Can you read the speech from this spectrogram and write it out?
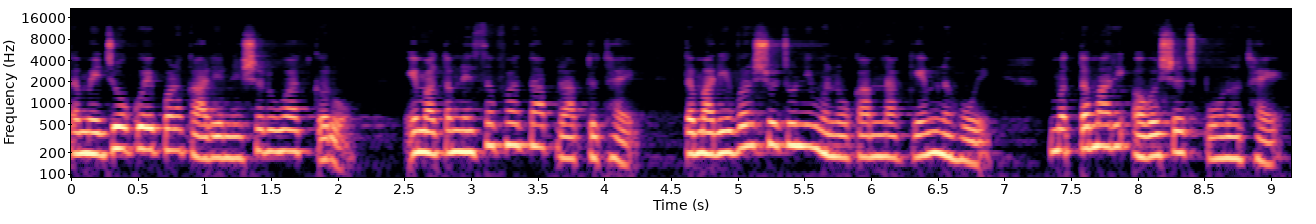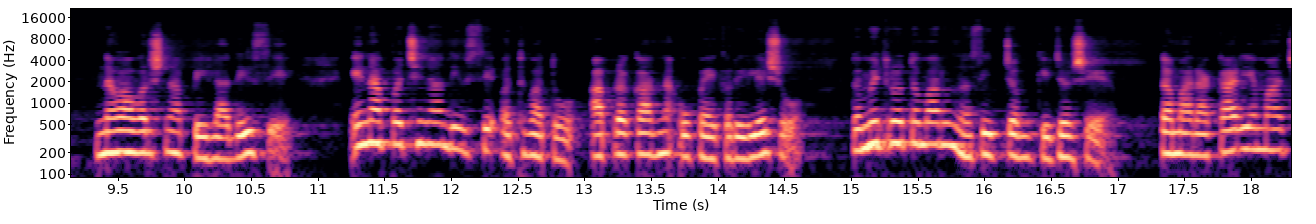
તમે જો કોઈ પણ કાર્યની શરૂઆત કરો, એમાં તમને સફળતા પ્રાપ્ત થાય. તમારી વર્ષો જૂની મનોકામના કેમ ન હોય? તમારી અવશ્ય જ પૂર્ણ થાય. નવા વર્ષના પહેલા દિવસે, એના પછીના દિવસે અથવા તો આ પ્રકારના ઉપાય કરી લેશો. તો મિત્રો, તમારું નસીબ ચમકી જશે. તમારા કાર્યમાં જ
